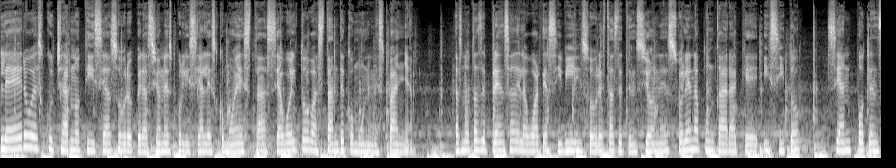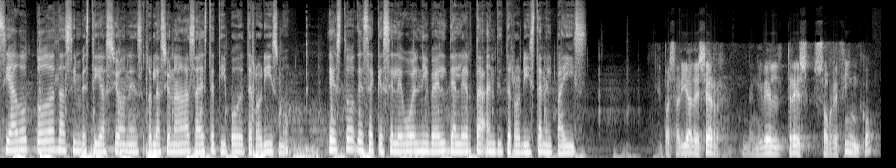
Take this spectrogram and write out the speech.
Leer o escuchar noticias sobre operaciones policiales como esta se ha vuelto bastante común en España. Las notas de prensa de la Guardia Civil sobre estas detenciones suelen apuntar a que, y cito, se han potenciado todas las investigaciones relacionadas a este tipo de terrorismo. Esto desde que se elevó el nivel de alerta antiterrorista en el país. Pasaría de ser de nivel 3 sobre 5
